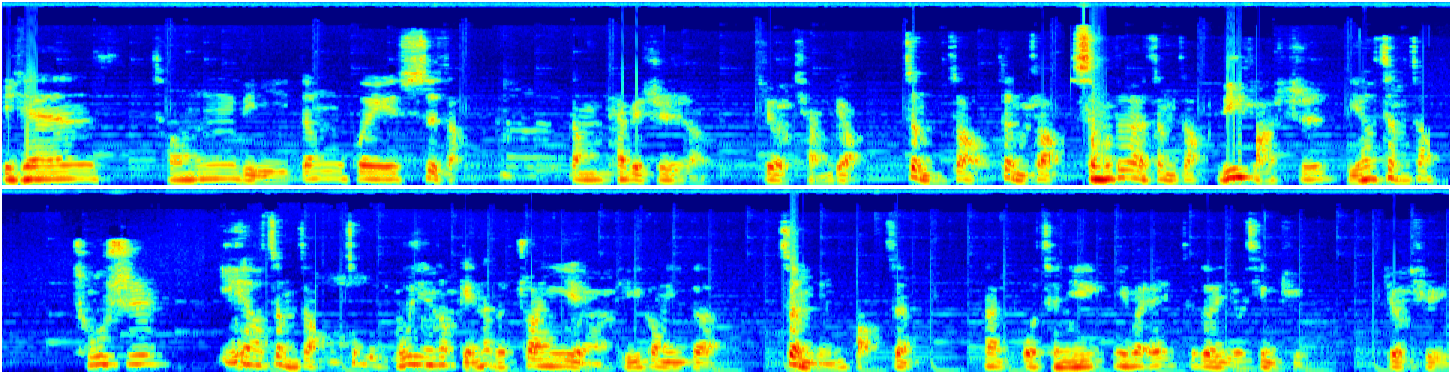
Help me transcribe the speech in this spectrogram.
以前从李登辉市长。当台北市市长就强调证照，证照什么都要证照，理发师也要证照，厨师也要证照，这个无形中给那个专业啊提供一个证明保证。那我曾经因为哎这个有兴趣，就去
